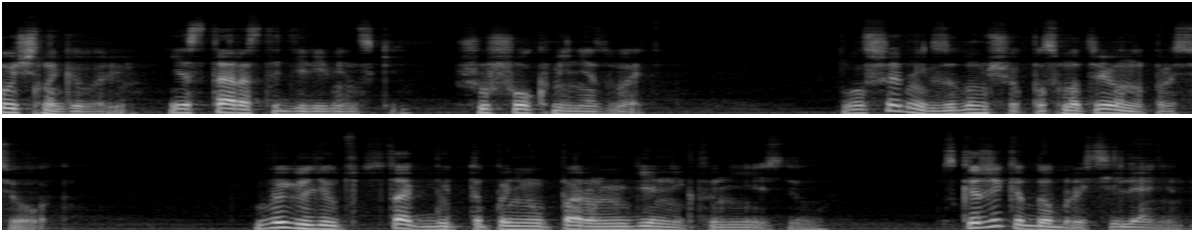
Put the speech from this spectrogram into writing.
точно говорю. Я староста деревенский. Шушок меня звать. Волшебник задумчиво посмотрел на проселок. Выглядел тут так, будто по нему пару недель никто не ездил. Скажи-ка, добрый селянин,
